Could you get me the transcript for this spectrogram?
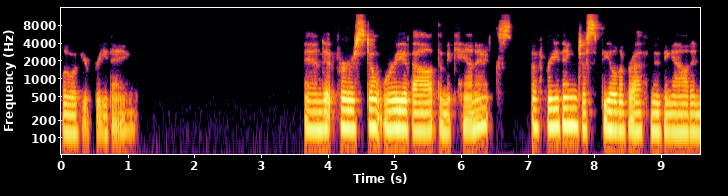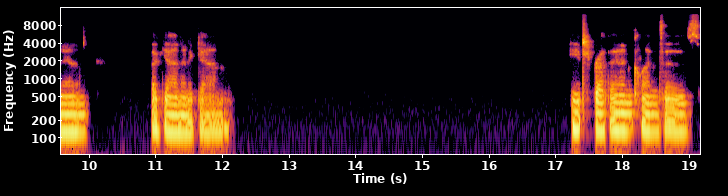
flow of your breathing. And at first, don't worry about the mechanics of breathing, just feel the breath moving out and in again and again. Each breath in cleanses.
